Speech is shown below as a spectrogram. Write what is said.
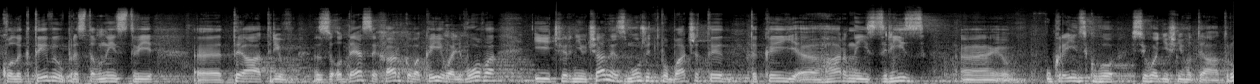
колективи у представництві театрів з Одеси, Харкова, Києва, Львова. І чернівчани зможуть побачити такий гарний зріз е, українського сьогоднішнього театру.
